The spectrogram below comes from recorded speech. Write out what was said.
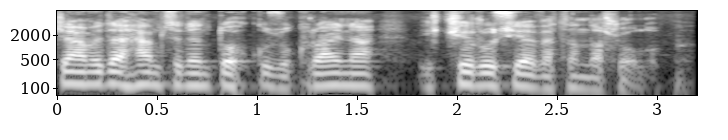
Gəmidə həmçinin 9 Ukrayna, 2 Rusiya vətəndaşı olub.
